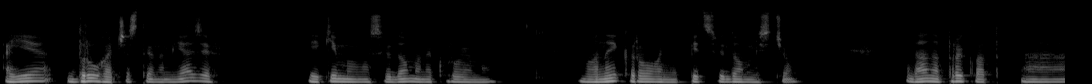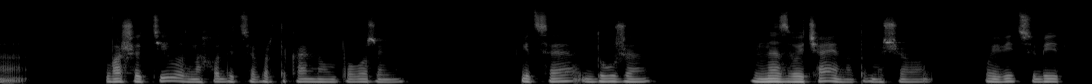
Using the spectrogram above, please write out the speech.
А є друга частина м'язів, якими ми свідомо не керуємо. Вони керовані підсвідомістю. Да, Наприклад, е, ваше тіло знаходиться в вертикальному положенні. І це дуже незвичайно, тому що уявіть собі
